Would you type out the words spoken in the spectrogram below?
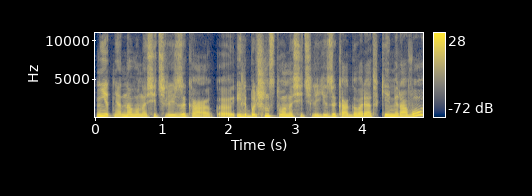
нет ни одного носителя языка э, или большинство носителей языка говорят в кемерово,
